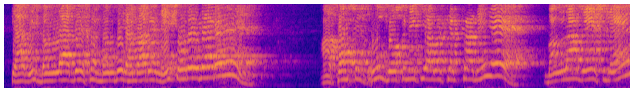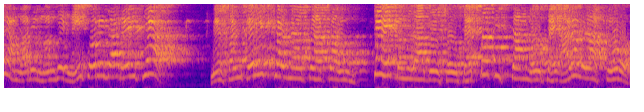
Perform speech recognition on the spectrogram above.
क्या अभी बांग्लादेश में मंदिर हमारे नहीं तोड़े जा रहे हैं? आँखों की धूल झोंकने की आवश्यकता नहीं है। बांग्लादेश में हमारे मंदिर नहीं तोड़े जा रहे हैं क्या? मैं संकेत करना चाहता हूँ, चाहे बांग्लादेश हो, चाहे पाकिस्तान हो, चाहे अरब राष्ट्र हो,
